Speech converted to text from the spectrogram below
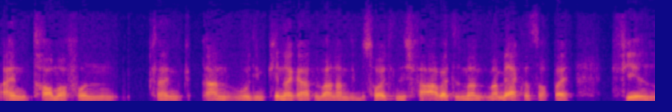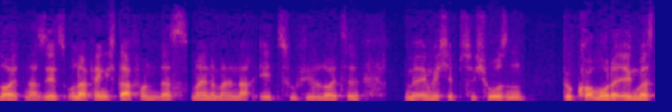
ein Trauma von kleinen an, wo die im Kindergarten waren, haben die bis heute nicht verarbeitet. Man, man merkt das auch bei vielen Leuten. Also jetzt unabhängig davon, dass meiner Meinung nach eh zu viele Leute immer irgendwelche Psychosen bekommen oder irgendwas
